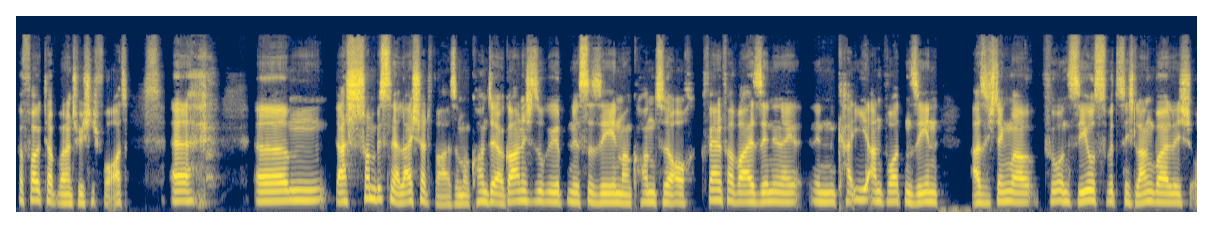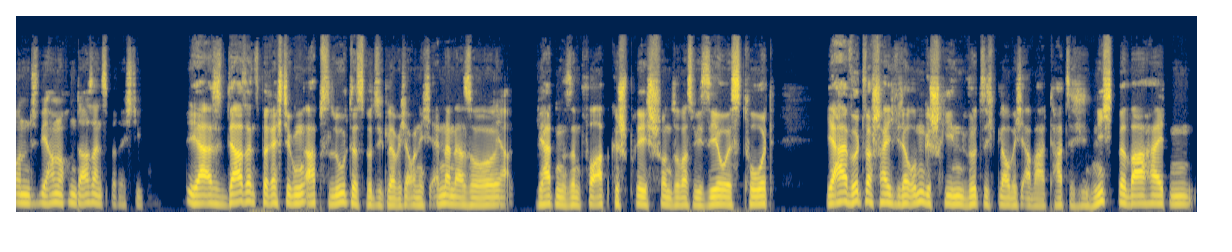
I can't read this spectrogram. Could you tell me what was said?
verfolgt habe, war natürlich nicht vor Ort, äh, ähm, das schon ein bisschen erleichtert war. Also man konnte ja gar nicht so Ergebnisse sehen, man konnte auch Quellenverweise in, in KI-Antworten sehen. Also ich denke mal, für uns SEOs wird es nicht langweilig und wir haben noch eine Daseinsberechtigung. Ja, also Daseinsberechtigung absolut, das wird sich, glaube ich, auch nicht ändern. Also ja. wir hatten es im Vorabgespräch schon sowas wie SEO ist tot. Ja, er wird wahrscheinlich wieder umgeschrien, wird sich, glaube ich, aber tatsächlich nicht bewahrheiten.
